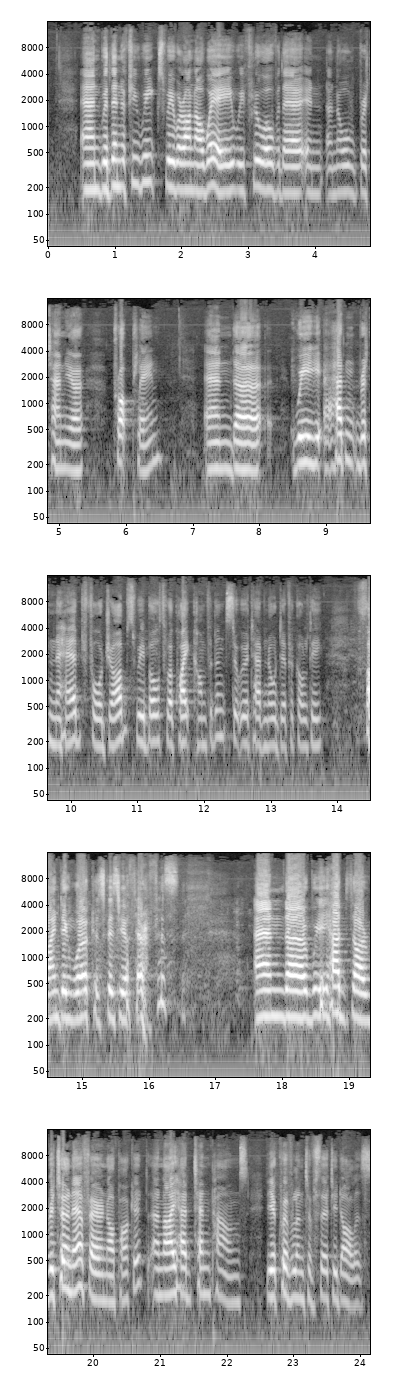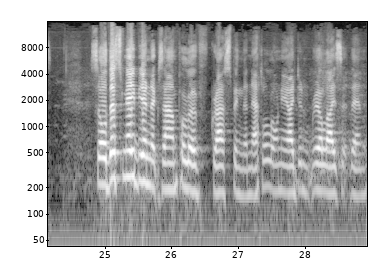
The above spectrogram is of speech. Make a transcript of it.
And within a few weeks, we were on our way. We flew over there in an old Britannia prop plane. And uh, we hadn't written ahead for jobs. We both were quite confident that we would have no difficulty finding work as physiotherapists. and uh, we had our return airfare in our pocket, and I had 10 pounds, the equivalent of $30. So this may be an example of grasping the nettle, only I didn't realize it then.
